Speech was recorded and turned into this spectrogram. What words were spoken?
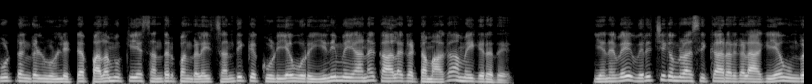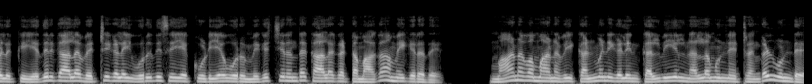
கூட்டங்கள் உள்ளிட்ட பல முக்கிய சந்தர்ப்பங்களை சந்திக்கக்கூடிய ஒரு இனிமையான காலகட்டமாக அமைகிறது. எனவே விருச்சிகம் ராசிக்காரர்களாகிய உங்களுக்கு எதிர்கால வெற்றிகளை உறுதி செய்யக்கூடிய ஒரு மிகச்சிறந்த காலகட்டமாக அமைகிறது. மாணவ மாணவி கண்மணிகளின் கல்வியில் நல்ல முன்னேற்றங்கள் உண்டு.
